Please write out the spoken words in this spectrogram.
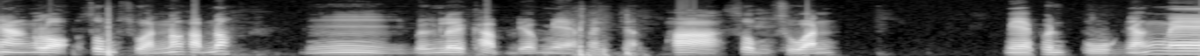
ยางเลาะส้มสวนเนาะครับเนาะนี่เบิ่งเลยครับเดี๋ยวแม่เพิ่นจะผ้าส้มสวน แม่เพิ่นปลูกหยังแน่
